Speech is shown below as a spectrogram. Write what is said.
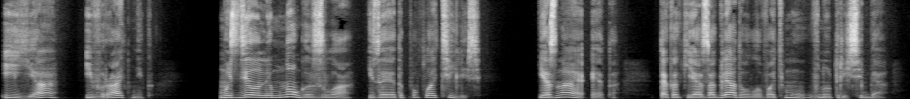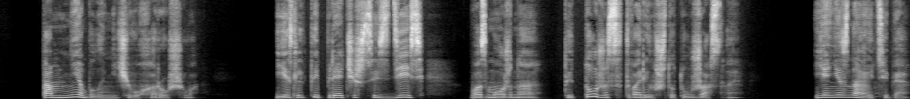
И я, и вратник. Мы сделали много зла и за это поплатились. Я знаю это, так как я заглядывала во тьму внутри себя. Там не было ничего хорошего. Если ты прячешься здесь, возможно, ты тоже сотворил что-то ужасное. Я не знаю тебя,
